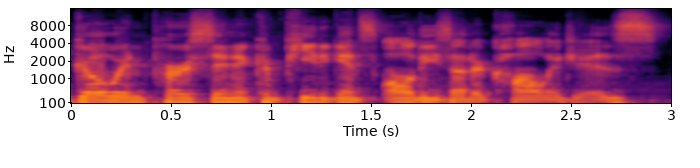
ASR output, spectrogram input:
go in person and compete against all these other colleges?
